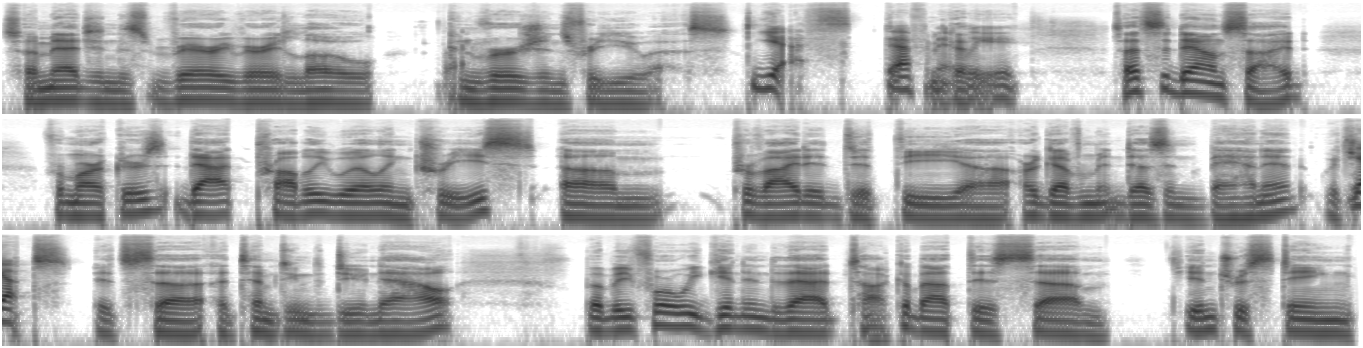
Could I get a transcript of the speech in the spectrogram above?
So imagine this very very low Right. conversions for US. Yes, definitely. So that's the downside for marketers. That probably will increase, um, provided that the uh, our government doesn't ban it, which Yep. it's it's uh, attempting to do now. But before we get into that, talk about this um, interesting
